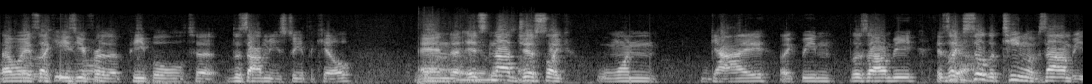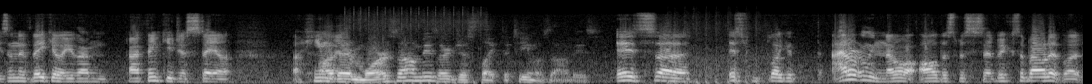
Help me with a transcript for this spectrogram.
that way it's like easier for the people to the zombies to get the kill, and Yeah, uh, it's not just like one guy like being the zombie. It's like Yeah. still the team of zombies, and if they kill you, then I think you just stay a, a human. Are there more zombies or just like the team of zombies? It's uh, it's like a, I don't really know all the specifics about it, but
